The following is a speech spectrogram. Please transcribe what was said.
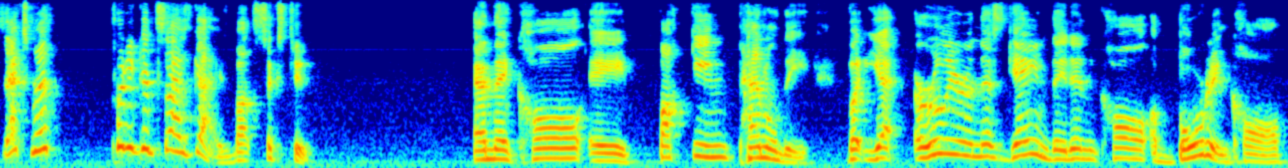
Zach Smith, pretty good sized guy. He's about six two. And they call a fucking penalty. But yet earlier in this game, they didn't call a boarding call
